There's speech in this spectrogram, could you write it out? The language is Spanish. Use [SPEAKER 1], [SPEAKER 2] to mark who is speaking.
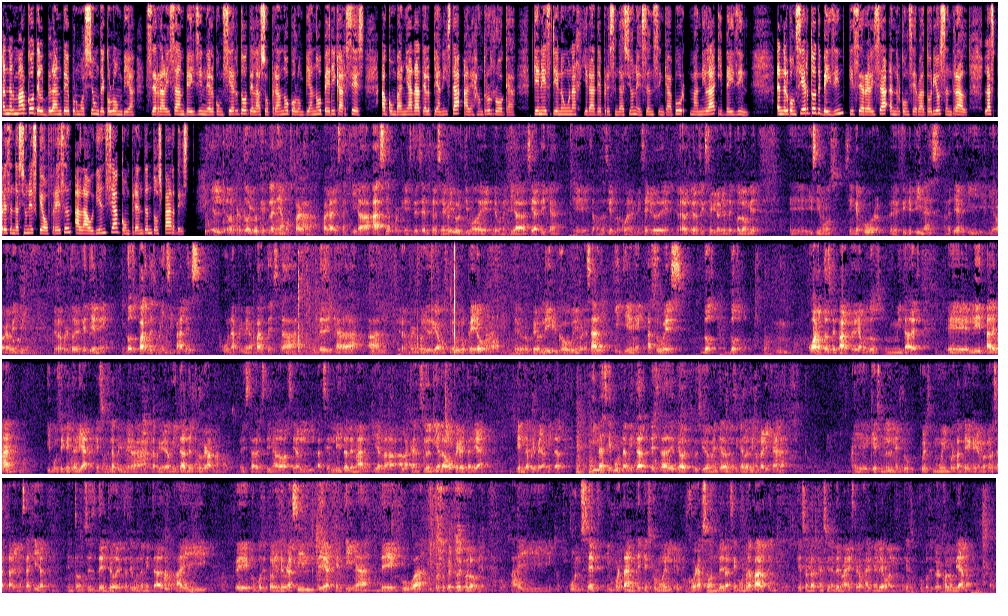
[SPEAKER 1] En el marco del Plan de Promoción de Colombia, se realiza en Beijing el concierto de la soprano colombiano Peri Garcés, acompañada del pianista Alejandro Roca, quienes tienen una gira de presentaciones en Singapur, Manila y Beijing. En el concierto de Beijing, que se realiza en el Conservatorio Central, las presentaciones que ofrecen a la audiencia comprenden dos partes.
[SPEAKER 2] El repertorio que planeamos para, para esta gira Asia, porque este es el tercero y último de, de una gira asiática que estamos haciendo con el Ministerio de Relaciones Exteriores de Colombia, eh, hicimos Singapur, eh, Filipinas ayer y, y ahora Beijing. El repertorio que tiene dos partes principales una primera parte está dedicada al repertorio, digamos, europeo, europeo lírico universal y tiene a su vez dos, dos cuartos de parte, digamos, dos mitades. Eh, lead alemán y música italiana. Esa es la primera, la primera mitad del programa. Está destinado hacia el, hacia el lead alemán y a la, a la canción y a la ópera italiana en la primera mitad y la segunda mitad está dedicada exclusivamente a la música latinoamericana, eh, que es un elemento pues, muy importante que queremos resaltar en esta gira. Entonces, dentro de esta segunda mitad hay eh, compositores de Brasil, de Argentina, de Cuba y por supuesto de Colombia. Hay un set importante que es como el, el corazón de la segunda parte que son las canciones del maestro Jaime León, que es un compositor colombiano,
